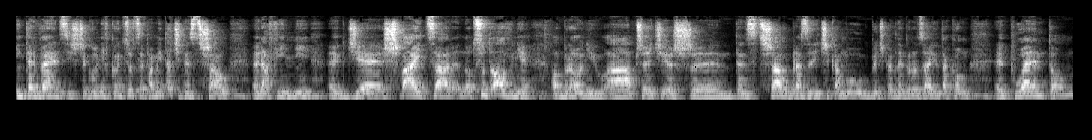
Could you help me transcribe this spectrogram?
interwencji, szczególnie w końcówce. Pamiętacie ten strzał Rafinni, e, gdzie Szwajcar no cudownie obronił, a przecież ten strzał Brazylijczyka mógł być pewnego rodzaju taką e, puentą,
